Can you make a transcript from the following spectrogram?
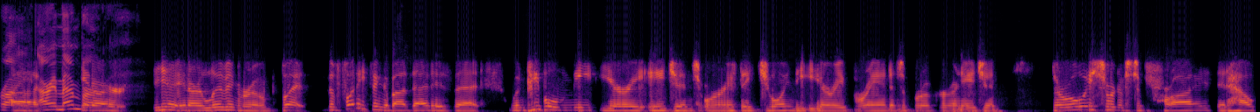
right. Uh, I remember. In our, yeah, in our living room. But the funny thing about that is that when people meet ERA agents, or if they join the ERA brand as a broker or an agent, they're always sort of surprised at how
